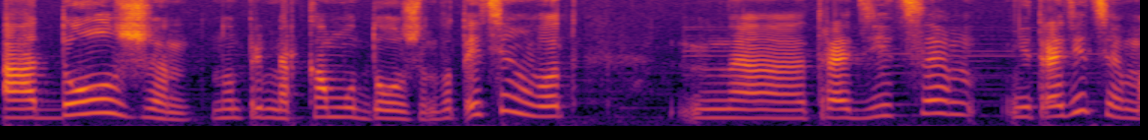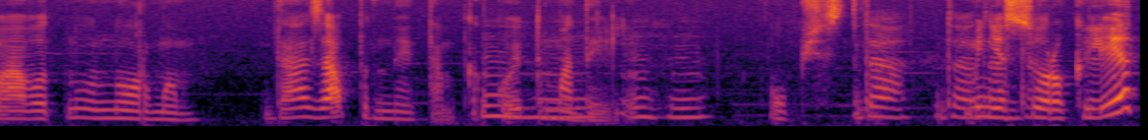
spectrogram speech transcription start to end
а должен, ну, например, кому должен, вот этим вот э, традициям, не традициям, а вот, ну, нормам, да, западной там какой-то -hmm. модели. -hmm общества. Да, да, Мне да, 40 да. лет,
